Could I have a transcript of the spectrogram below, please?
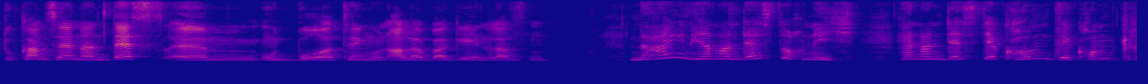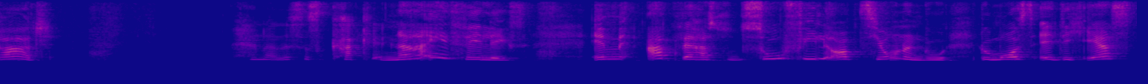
Du kannst Hernandez ähm, und Boateng und Alaba gehen lassen. nein, Hernandez doch nicht. Hernandez, der kommt, der kommt grad. Hernandez ist kacke. Nein, Felix. Im Abwehr hast du so viele Optionen. Du, du musst äh, dich erst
